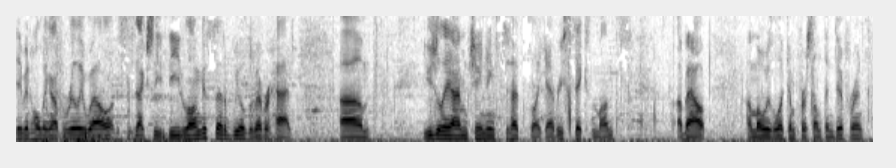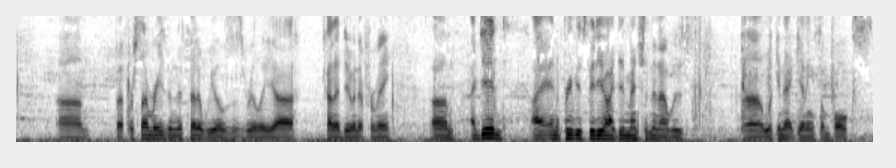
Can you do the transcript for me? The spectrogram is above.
They've been holding up really well. This is actually the longest set of wheels I've ever had. Um, usually I'm changing sets like every six months about. I'm always looking for something different. Um, but for some reason, this set of wheels is really uh, kind of doing it for me. Um, I did, I, in a previous video, I did mention that I was uh, looking at getting some Volks,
